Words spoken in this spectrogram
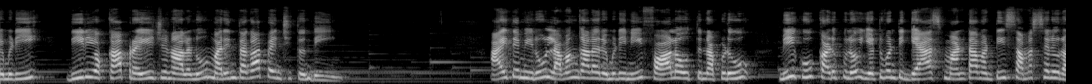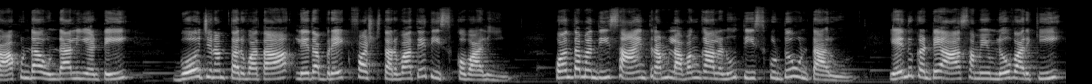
రెమెడీ దీని యొక్క ప్రయోజనాలను మరింతగా పెంచుతుంది. అయితే మీరు లవంగాల రెమెడీని ఫాలో అవుతున్నప్పుడు మీకు కడుపులో ఎటువంటి గ్యాస్ మంట వంటి సమస్యలు రాకుండా ఉండాలి అంటే భోజనం తరువాత లేదా బ్రేక్ఫాస్ట్ తర్వాతే తీసుకోవాలి. కొంతమంది సాయంత్రం లవంగాలను తీసుకుంటూ ఉంటారు. ఎందుకంటే ఆ సమయంలో వారికి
